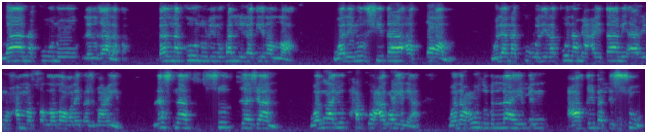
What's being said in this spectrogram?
لا نكون للغلبة بل نكون لنبلغ دين الله ولنرشد الضال ولنكون, مع أيتام آل محمد صلى الله عليه أجمعين. لسنا سذجا ولا يضحك علينا ونعوذ بالله من عاقبة السوء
